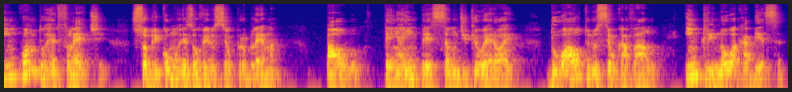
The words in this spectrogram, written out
Enquanto reflete sobre como resolver o seu problema, Paulo tem a impressão de que o herói, do alto do seu cavalo, inclinou a cabeça.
